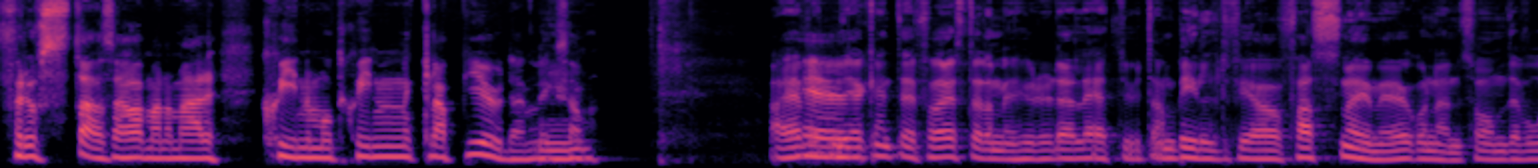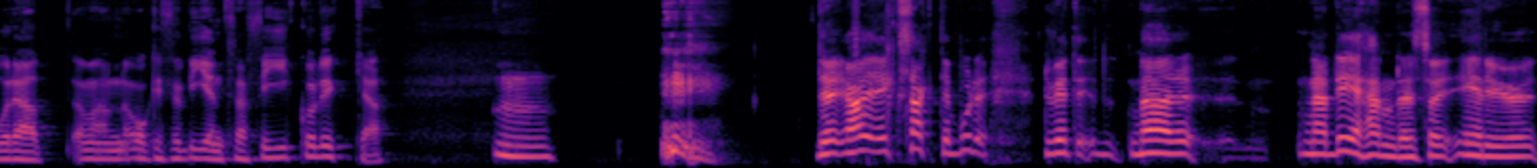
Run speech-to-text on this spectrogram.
frustar så hör man de här skinn mot skinn-klappljuden. Liksom. Mm. Ja, jag, vet, Eh. jag kan inte föreställa mig hur det där lät utan bild för jag fastnar ju med ögonen som om det vore att man åker förbi en trafikolycka. Mm. Det, ja, exakt. Det borde, du vet, när, när det händer så är det ju,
